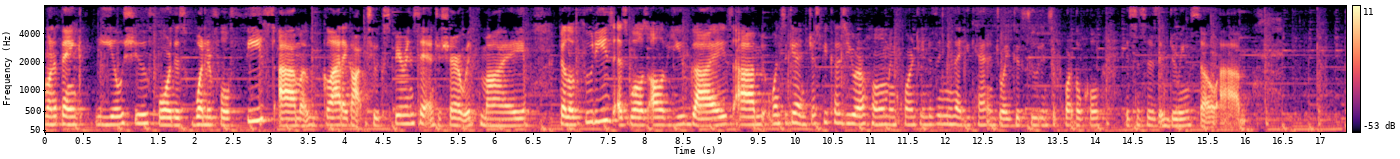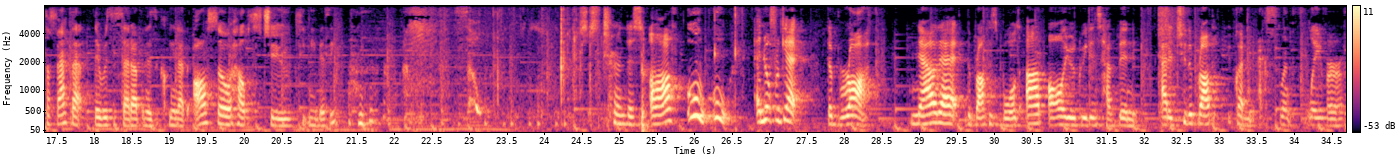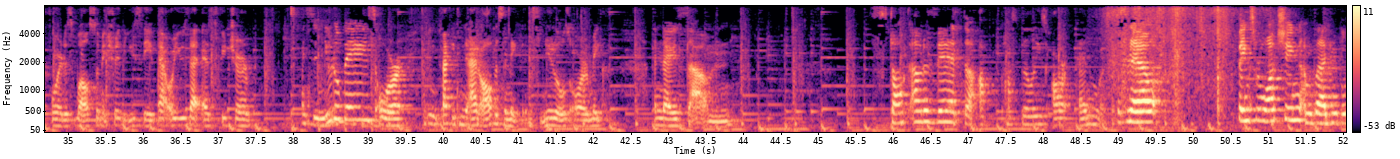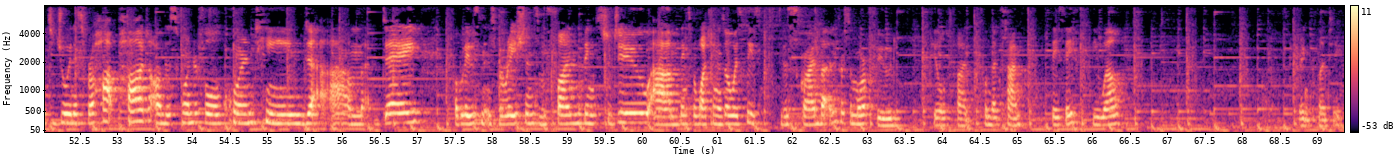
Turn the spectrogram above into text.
I want to thank Liuyishou for this wonderful feast. Um, I'm glad I got to experience it and to share it with my fellow foodies as well as all of you guys. Um, once again, just because you are home in quarantine doesn't mean that you can't enjoy good food and support local businesses in doing so. Um, the fact that there was a setup and there's a cleanup also helps to keep me busy. so, let's just turn this off. Ooh, ooh, and don't forget the broth. Now that the broth is boiled up, all your ingredients have been added to the broth, you've got an excellent flavor for it as well. So make sure that you save that or use that as future instant noodle base or in fact you can add all this and make instant noodles or make a nice um, stock out of it. The possibilities are endless. Now, thanks for watching. I'm glad you're able to join us for a hot pot on this wonderful quarantined um, day. Hope I gave you some inspiration, some fun things to do. Um, thanks for watching. As always, please the subscribe button for some more food. Fueled fun. Until next time, stay safe, be well, drink plenty.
